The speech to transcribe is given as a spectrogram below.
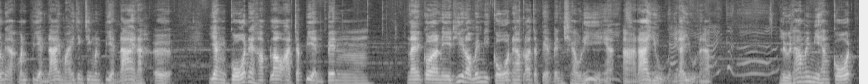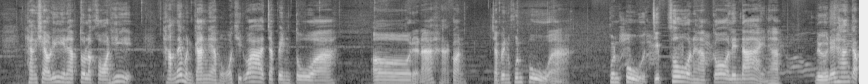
ดเนี่ยมันเปลี่ยนได้ไหมจริง ๆ มันเปลี่ยนได้นะเอออย่างโกดเนี่ยครับเราอาจจะเปลี่ยนเป็นในกรณีที่เราไม่มีโกดนะครับเราจะเปลี่ยนเป็นเชลลี่อย่างเงี้ยอ่าได้อยู่อย่างนี้ได้อยู่นะครับ หรือถ้าไม่มีทั้งโกดทั้งเชลลี่นะครับตัวละครที่ทำได้เหมือนกันเนี่ยผมก็คิดว่าจะเป็นตัวเออเดี๋ยวนะหาก่อน จะเป็นคุณปู่อ่าคุณปู่จิปโซนะครับก็เล่นได้นะครับ หรือในทางกลับ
